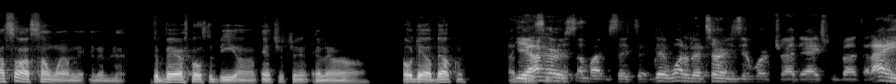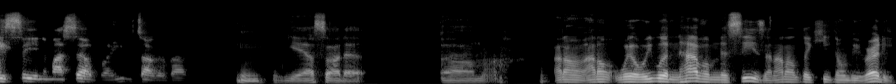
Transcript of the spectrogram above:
I saw it somewhere on the internet. The Bears supposed to be um interested in uh, Odell Beckham. I yeah, I heard that. somebody say to, that one of the attorneys at work tried to ask me about that. I ain't seen it myself, but he was talking about it. Yeah, I saw that. Um, I don't, I don't. Well, we wouldn't have him this season. I don't think he gonna be ready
